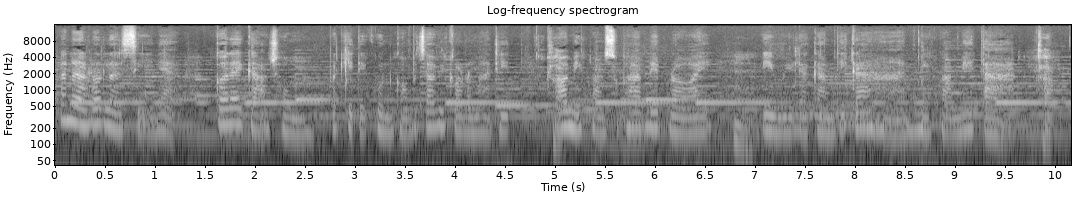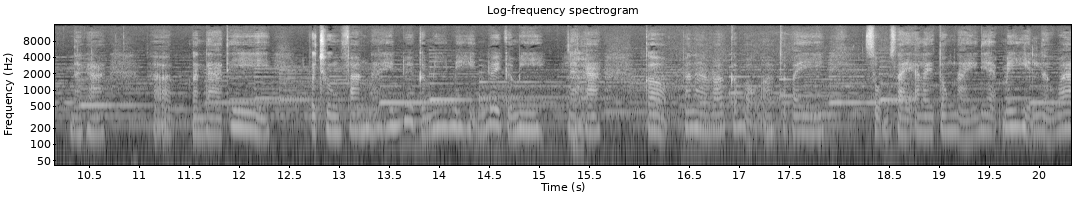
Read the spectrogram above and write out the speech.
พระนารอดฤาษีเนี่ย ก็ได้กล่าวชมพระกิตติคุณของพระเจ้าวิกรมาทิตย์ครับว่ามีความสุภาพเรียบร้อยอืมมีวีรกรรมที่กล้าหาญมีความเมตตาครับนะคะเอ่อบรรดาที่ประชุมฟังนะเห็นด้วยก็มีไม่เห็นด้วยก็มีนะคะ ก็พระนารอดก็บอกเอาจะไปสงสัยอะไรตรงไหนเนี่ยไม่เห็นเลยว่า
